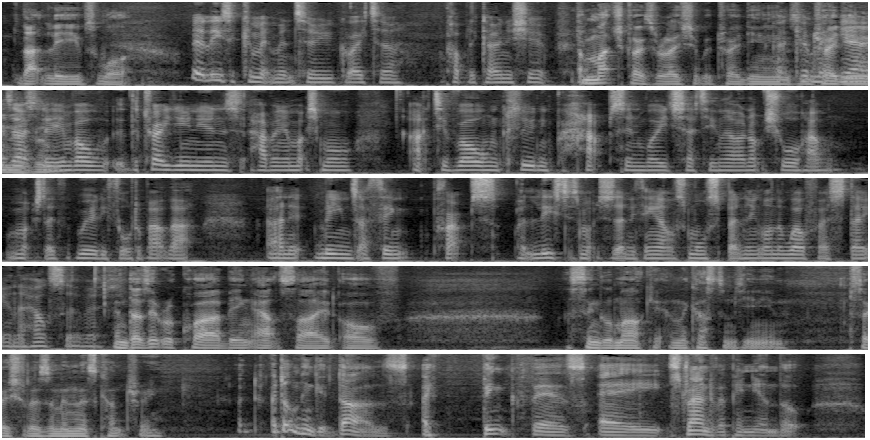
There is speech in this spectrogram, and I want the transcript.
That leaves what? At least a commitment to greater public ownership. A much closer relationship with trade unions and trade yeah, unionism. exactly. Involve the trade unions having a much more active role, including perhaps in wage setting. Though I'm not sure how much they've really thought about that. And it means, I think, perhaps at least as much as anything else, more spending on the welfare state and the health service. And does it require being outside of the single market and the customs union, socialism in this country? I don't think it does. I think there's a strand of opinion that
